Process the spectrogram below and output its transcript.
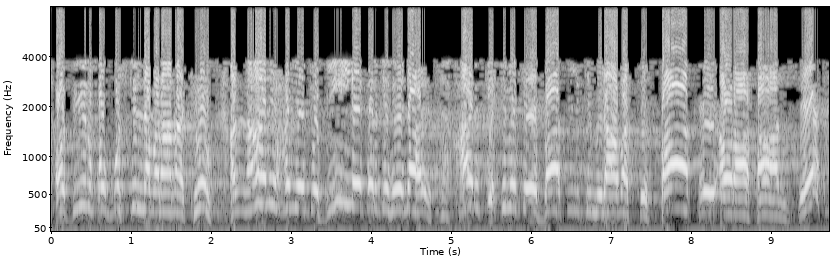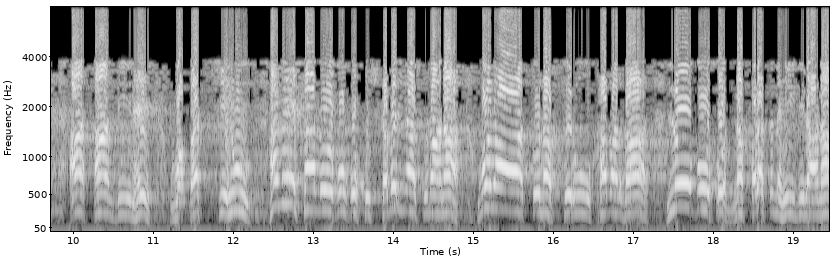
اور دین کو مشکل نہ بنانا۔ کیوں؟ اللہ نے ہمیں جو دین لے کر کے بھیجا ہے، ہر قسم کے باطل کی ملاوٹ سے پاک ہے اور آسان سے آسان دین ہے۔ وہ بچے ہمیشہ لوگوں کو خوشخبریاں سنانا۔ ورا تو خبر خبردار لوگوں کو نفرت نہیں دلانا۔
